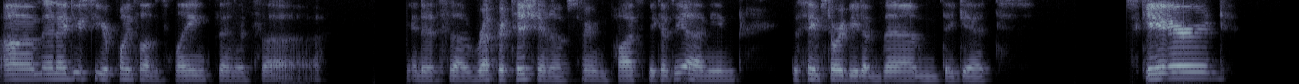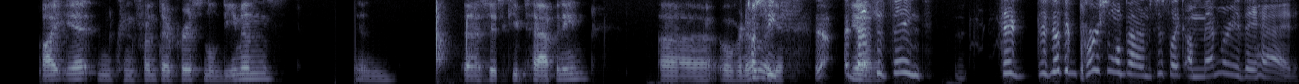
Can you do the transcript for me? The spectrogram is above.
um, and I do see your points on its length and its uh, and its uh, repetition of certain plots because yeah, I mean, the same story beat of them, they get scared by it and confront their personal demons, and that just keeps happening uh, over and over see, again. Uh, that's yeah. the thing. There, there's nothing personal about them. It's just like a memory they had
